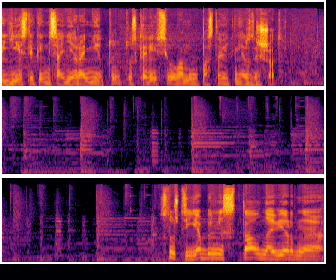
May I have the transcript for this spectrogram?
если кондиционера нету, то, скорее всего, вам его поставить не разрешат. Слушайте, я бы не стал, наверное,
